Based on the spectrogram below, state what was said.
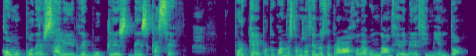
cómo poder salir de bucles de escasez. ¿Por qué? Porque cuando estamos haciendo este trabajo de abundancia y de merecimiento,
